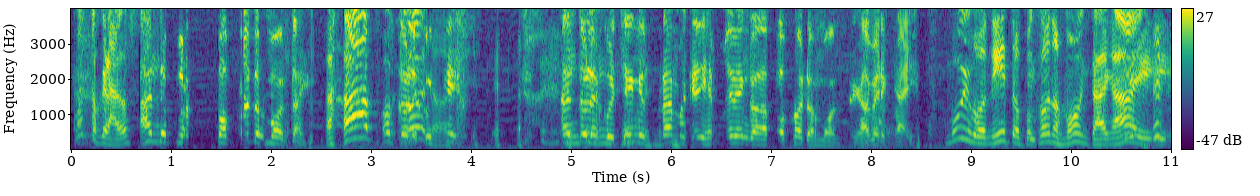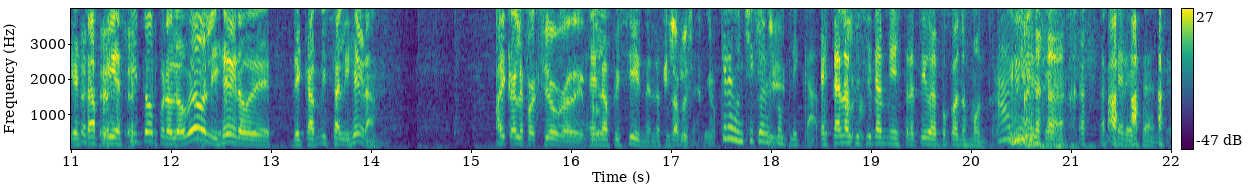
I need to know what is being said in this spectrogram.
¿Cuántos grados? Ando por Poconos Mountain. ¡Ah, Tanto lo escuché, tanto lo escuché en el programa que dije, me vengo a Poconos Mountain, a ver qué hay. Muy bonito, Poconos Mountain, ¿ah? Y, y está friecito, pero lo veo ligero, de, de camisa ligera. Hay calefacción adentro. En la oficina, en la En la oficina. oficina. Que eres un chico Sí. descomplicado. Está en la oficina administrativa de Poconos Mountain. Ah, interesante.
